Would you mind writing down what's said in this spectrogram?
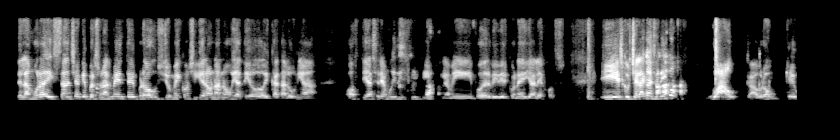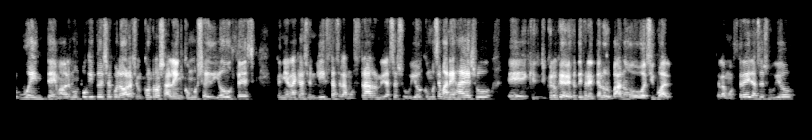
del amor a distancia que personalmente, bro, si yo me consiguiera una novia, tío, en Cataluña, hostia, sería muy difícil para mí poder vivir con ella lejos. Y escuché la canción y digo, wow, cabrón, qué buen tema. Hablemos un poquito de esa colaboración con Rosalén, cómo se dio, ustedes tenían la canción lista, se la mostraron y ya se subió, ¿cómo se maneja eso? Eh, que yo creo que debe ser diferente al urbano o es igual. Se la mostré, ya se subió.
